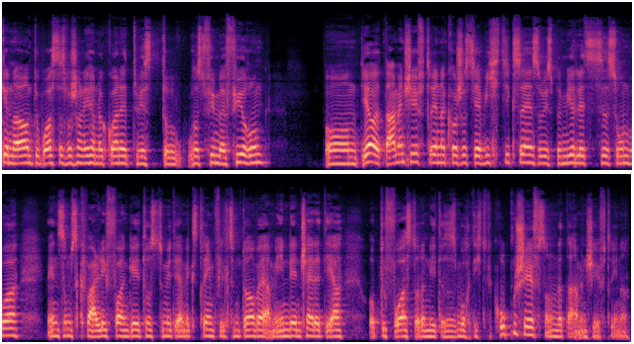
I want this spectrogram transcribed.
Genau, und du weißt das wahrscheinlich auch noch gar nicht, du hast viel mehr Führung. Und ja, Damencheftrainer kann schon sehr wichtig sein, so wie es bei mir letzte Saison war. Wenn es ums Qualifahren geht, hast du mit ihm extrem viel zum tun, weil am Ende entscheidet er, ob du fährst oder nicht. Also es macht nicht der Gruppenchef, sondern der Damencheftrainer.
